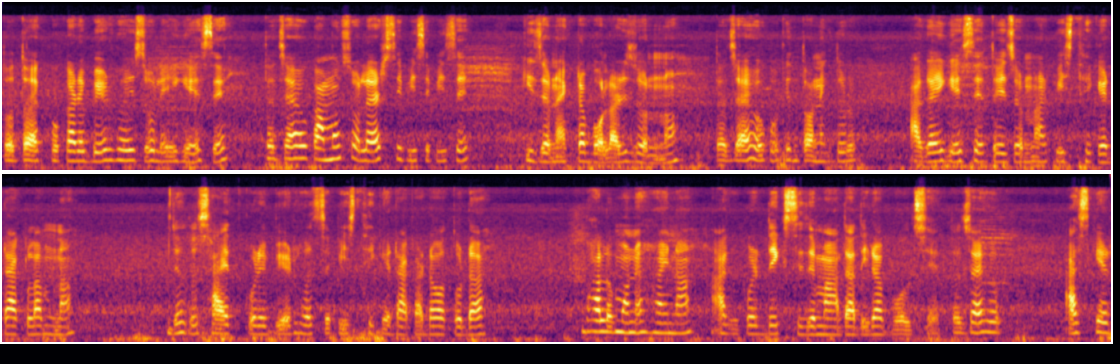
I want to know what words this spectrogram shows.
তো তো এক প্রকারে বের হয়ে চলেই গেছে। তো যাই হোক, আমিও চলে আসছি পিছে পিছে, কী যেন একটা বলার জন্য। তো যাই হোক, ও কিন্তু অনেক দূর আগাই গেছে, তো এই জন্য আর পিছ থেকে ডাকলাম না। যেহেতু সাইড করে বের হচ্ছে, পিছ থেকে ডাকাটা অতটা ভালো মনে হয় না। আগে করে দেখছি যে মা দাদিরা বলছে। তো যাই হোক আজকের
